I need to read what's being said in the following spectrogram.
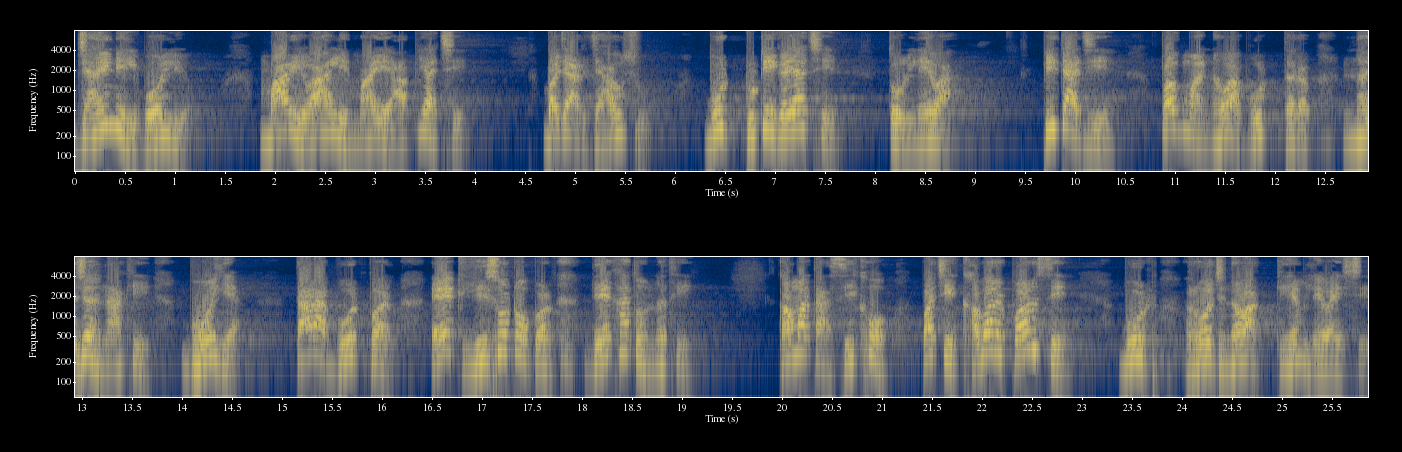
જૈનિલ બોલ્યો, મારી વહાલી માએ આપ્યા છે. બજાર જાઉં છું. બૂટ તૂટી ગયા છે, તો લેવા. પિતાજીએ પગમાં નવા બૂટ તરફ નજર નાખી બોલ્યા, તારા બૂટ પર એક લીસોટો પણ દેખાતો નથી. કમાતા શીખો, પછી ખબર પડશે બૂટ રોજ નવા કેમ લેવાય છે?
